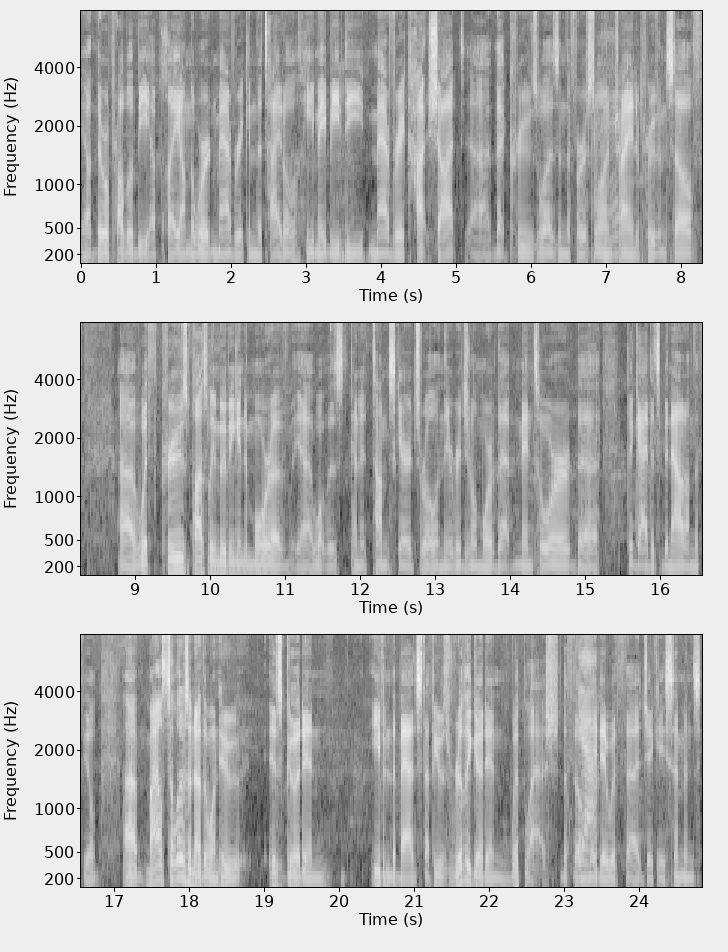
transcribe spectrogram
You know, there will probably be a play on the word Maverick in the title. He may be the Maverick hot shot uh, that Cruise was in the first one, Right. trying to prove himself. Uh, with Cruise possibly moving into more of uh, what was kind of Tom Skerritt's role in the original, more of that mentor, the the guy that's been out on the field. Uh, Miles Teller's another one who is good in even the bad stuff. He was really good in Whiplash, the film Yeah. they did with uh, J.K. Simmons.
